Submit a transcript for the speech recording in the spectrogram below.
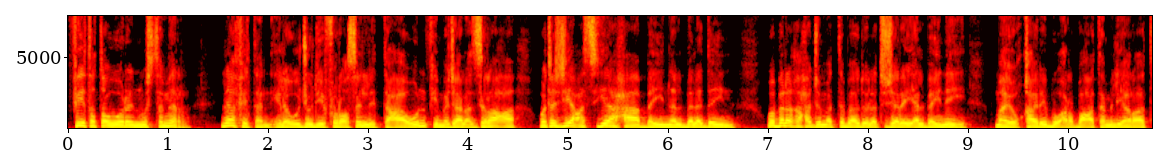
في تطور مستمر لافتا إلى وجود فرص للتعاون في مجال الزراعة وتشجيع السياحة بين البلدين وبلغ حجم التبادل التجاري البيني ما يقارب أربعة مليارات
